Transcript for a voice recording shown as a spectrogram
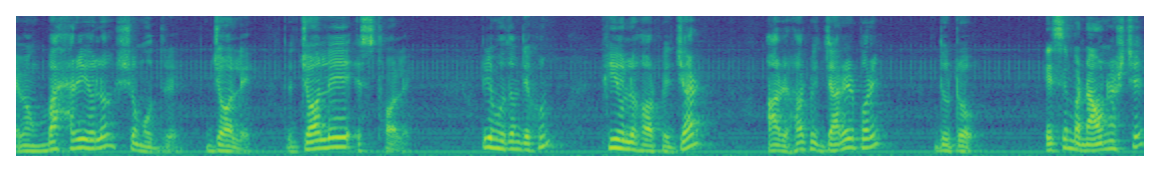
এবং বাহরি হলো সমুদ্রে জলে তো জলে স্থলে প্রিয় মতম দেখুন ফি হলো হরফে জার আর হরফে জারের পরে দুটো এসএম বা নাউন আসছে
